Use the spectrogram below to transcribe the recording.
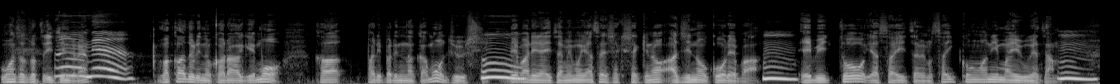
おおわざと言っていいんじゃない、うんね若鶏の唐揚げも皮パリパリの中もジューシー、レバニラ炒めも野菜シャキシャキの味の濃レバー、エビと野菜炒めも最高に眉上さん、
